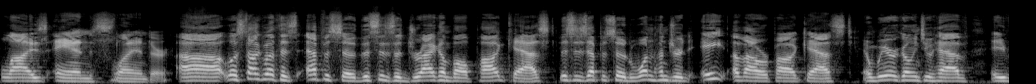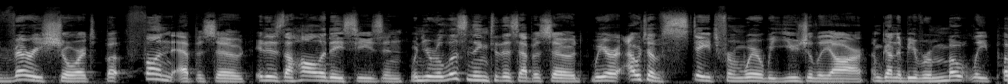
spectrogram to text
lies, and slander. Uh, let's talk about this episode. This is a Dragon Ball podcast. This is episode 108 of our podcast, and we are going to have a very short but fun episode. It is the holiday season. When you were listening to this episode, we are out of state from where we usually are. I'm going to be remotely posting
